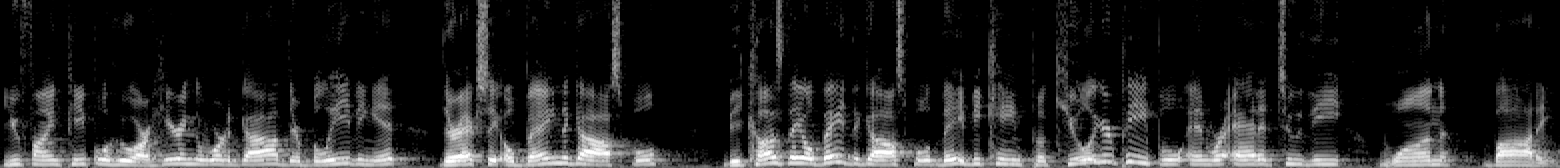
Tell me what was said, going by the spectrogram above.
you find people who are hearing the Word of God, they're believing it, they're actually obeying the gospel. Because they obeyed the gospel, they became peculiar people and were added to the one body.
